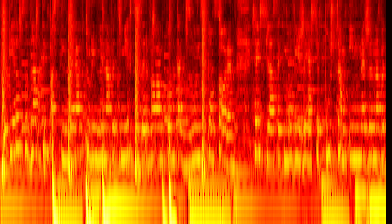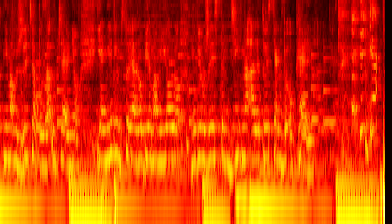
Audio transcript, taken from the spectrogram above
Dopiero co dla typa z Tindera, który mnie nawet nie chce, zerwałam kontakt z moim sponsorem. Część lasek mówi, że ja się puszczam, inne, że nawet nie mam życia poza uczelnią. Ja nie wiem, co ja robię, mam jolo. Mówią, że jestem dziwna, ale to jest jakby okej.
